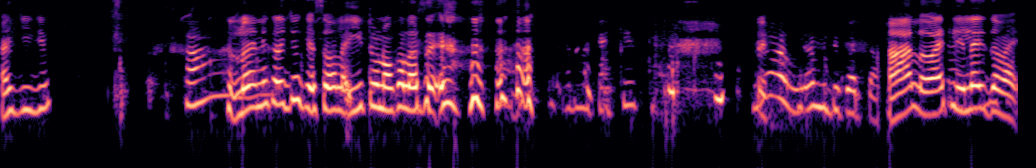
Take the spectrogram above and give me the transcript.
આગી ગયું? લઈ નીકળજો કે સોલા ઈટો નો કલર છે. હાલો આટલી લઈ જવાય.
